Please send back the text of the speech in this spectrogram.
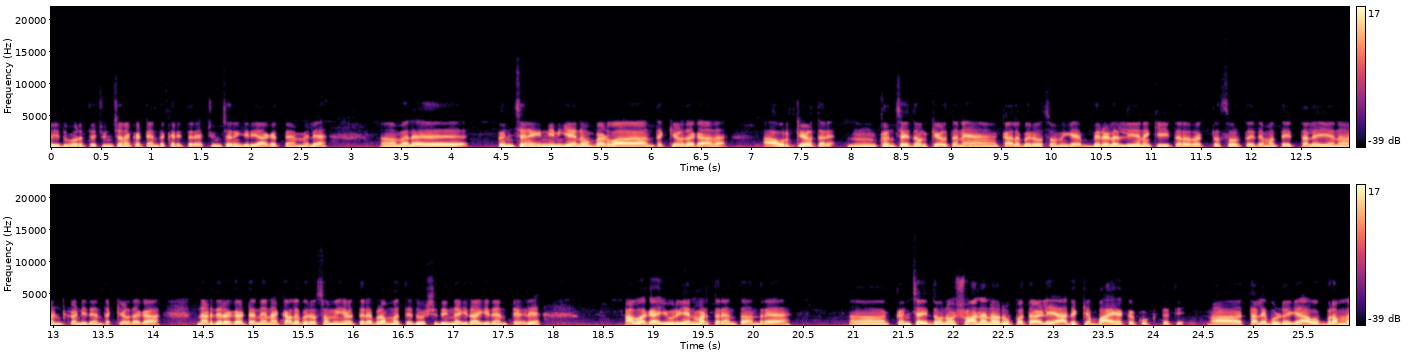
ಇದು ಬರುತ್ತೆ ಚುಂಚನಕಟ್ಟೆ ಅಂತ ಕರೀತಾರೆ ಚುಂಚನಗಿರಿ ಆಗುತ್ತೆ ಆಮೇಲೆ. ಆಮೇಲೆ ಕಂಚನ ನಿನಗೇನು ಬೇಡವಾ ಅಂತ ಕೇಳಿದಾಗ ಅವ್ರು ಕೇಳ್ತಾರೆ ಕಂಚ ಇದ್ದವನು ಕೇಳ್ತಾನೆ ಕಾಲಭೈರವ ಸ್ವಾಮಿಗೆ, ಬೆರಳಲ್ಲಿ ಏನಕ್ಕೆ ಈ ಥರ ರಕ್ತ ಸೋರ್ತಾ ಇದೆ, ಮತ್ತು ತಲೆ ಏನು ಅಂಟ್ಕೊಂಡಿದೆ ಅಂತ ಕೇಳಿದಾಗ, ನಡೆದಿರೋ ಘಟನೆನ ಕಾಲಭೈರವ ಸ್ವಾಮಿ ಹೇಳ್ತಾರೆ, ಬ್ರಹ್ಮತ್ಯ ದೋಷದಿಂದ ಇದಾಗಿದೆ ಅಂತ ಹೇಳಿ. ಆವಾಗ ಇವ್ರು ಏನು ಮಾಡ್ತಾರೆ ಅಂತ ಅಂದರೆ ಕಂಚ ಇದ್ದವನು ಶ್ವಾನನ ರೂಪ ತಾಳಿ ಅದಕ್ಕೆ ಬಾಯಿ ಹಾಕಕ್ಕೆ ಹೋಗ್ತೈತಿ. ಆ ತಲೆಬುರುಡೆಗೆ ಅವಾಗ ಬ್ರಹ್ಮ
